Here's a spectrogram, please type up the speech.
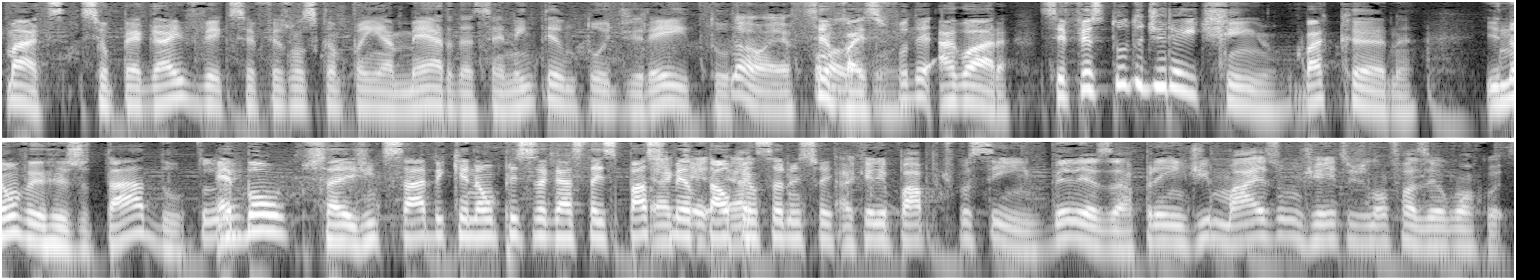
Max, se eu pegar e ver que você fez umas campanhas merda, você nem tentou direito, Não, é você foda, vai pô. se foder. Agora, você fez tudo direitinho, bacana, e não veio o resultado, Tudo é bem. bom. A gente sabe que não precisa gastar espaço É mental é pensando nisso aí. Aquele papo, tipo assim, beleza, aprendi mais um jeito de não fazer alguma coisa.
